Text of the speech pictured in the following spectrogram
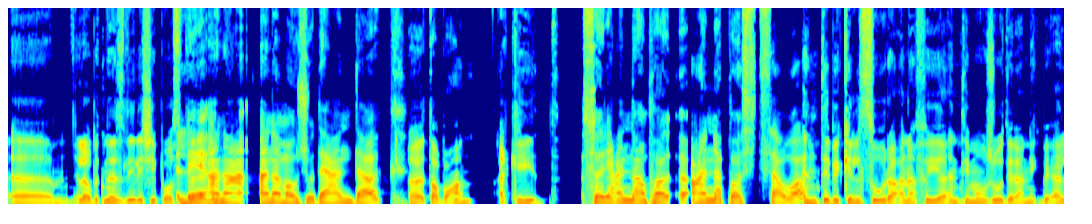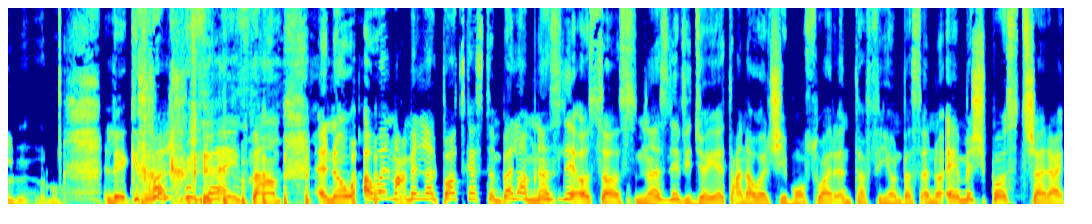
آه، لو بتنزلي لي شي post ليه؟ لإلي أنا أنا موجودة عندك. آه، طبعا. أكيد. sorry عنا بو... عنا post سوا. أنت بكل صورة أنا فيها أنت موجودة لأنك بقلبي. ليك خلص هيثم إنه أول ما عملنا البودكاست مبلا منزلة قصص منزلة فيديوهات عن أول شي bonsoir أنت فيهم بس إنه إيه مش post شرعي.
